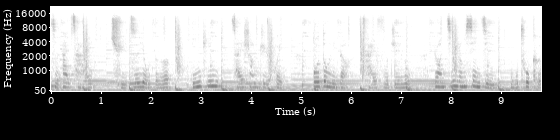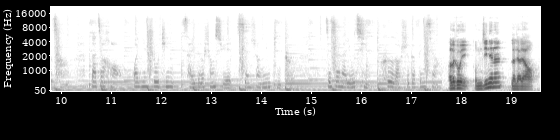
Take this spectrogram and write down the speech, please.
子爱财，取之有德。聆听财商智慧，拨动你的财富之路，让金融陷阱无处可藏。大家好，欢迎收听财德商学线上音频课。接下来有请贺老师的分享。好了，各位，我们今天呢来聊聊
